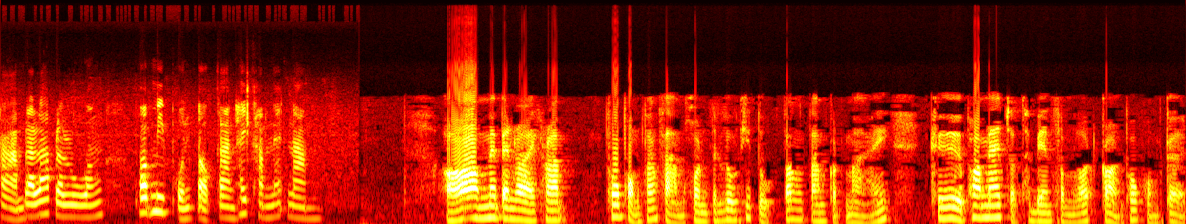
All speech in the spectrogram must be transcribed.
ถามระลาบระล้วง เพราะมีผลต่อการให้คำแนะนำอ๋อไม่เป็นไรครับ พวกผมทั้งสามคนเป็นลูกที่ถูกต้องตามกฎหมาย คือพ่อแม่จดทะเบียนสมรสก่อนพวกผมเกิด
